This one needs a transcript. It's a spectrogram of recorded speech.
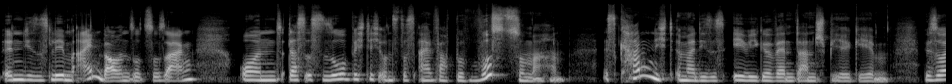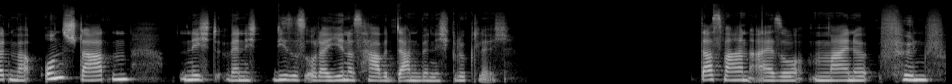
in dieses Leben einbauen sozusagen. Und das ist so wichtig, uns das einfach bewusst zu machen. Es kann nicht immer dieses ewige Wenn-Dann-Spiel geben. Wir sollten bei uns starten nicht, wenn ich dieses oder jenes habe, dann bin ich glücklich. Das waren also meine fünf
